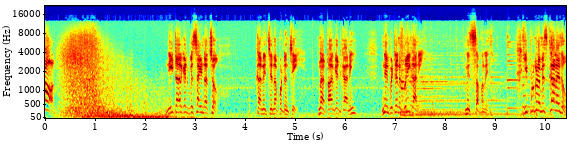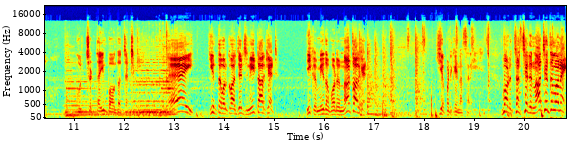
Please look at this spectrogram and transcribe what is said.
హోల్డ్ ఆన్ నీ టార్గెట్ మిస్ అయిండొచ్చు కానీ చిన్నప్పటి నుంచి నా టార్గెట్ కానీ నేను పెట్టిన గురి కానీ మిస్ అవ్వలేదు. ఇప్పుడు కూడా మిస్ కాలేదు. కొంచెం టైం బాగుందా జడ్జికి? ఏయ్ ఇంతవరకు ఆ జడ్జి నీ టార్గెట్ ఇక మీద వాడు నా టార్గెట్ ఎప్పటికైనా సరే వాడు చచ్చేది నా చేతుల్లోనే.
